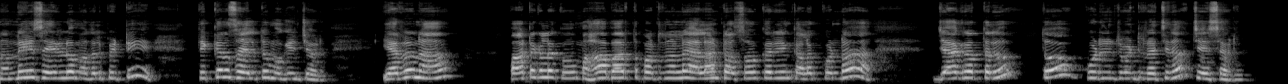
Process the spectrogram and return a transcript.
నన్నయ్య శైలిలో మొదలుపెట్టి తిక్కన శైలితో ముగించాడు. ఎర్రన పాఠకులకు మహాభారత పట్టణంలో ఎలాంటి అసౌకర్యం కలగకుండా జాగ్రత్తలతో కూడినటువంటి రచన చేశాడు.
